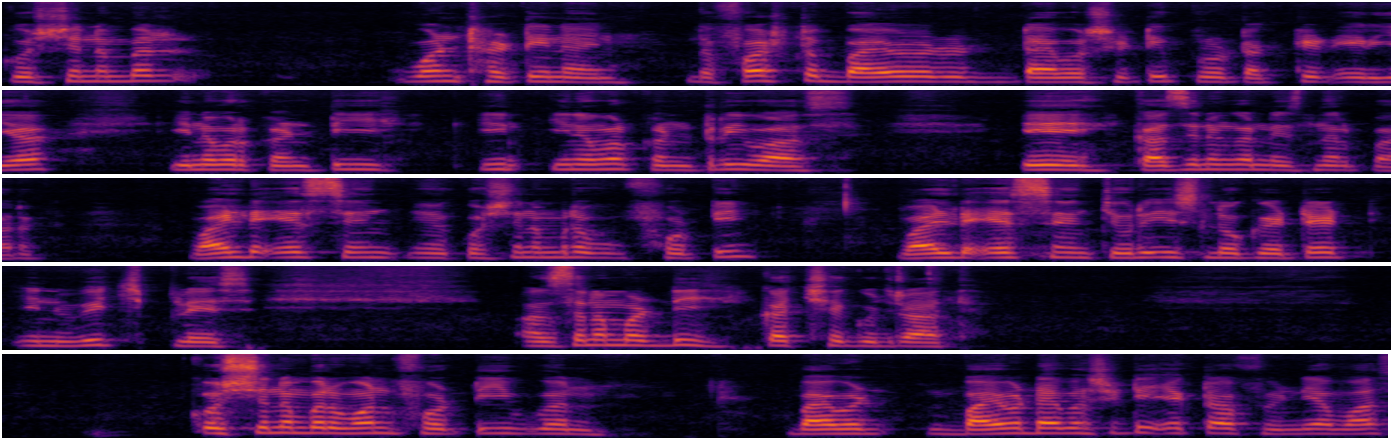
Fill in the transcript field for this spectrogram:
question number one thirty nine the first biodiversity protected area in our country in in our country was A Kaziranga national park wild ass question number forty wild ass sanctuary is located in which place answer number D Kutch Gujarat question number one forty one bio biodiversity act of India was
